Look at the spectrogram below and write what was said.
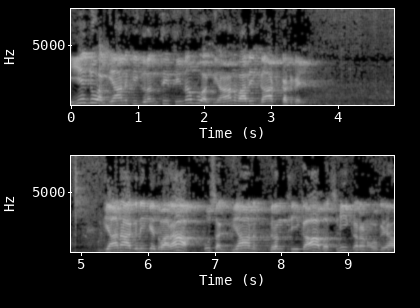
ये जो अज्ञान की ग्रंथि थी ना, वो अज्ञान वाली गांठ कट गई। ज्ञानाग्नि के द्वारा उस अज्ञान ग्रंथि का भस्मीकरण हो गया।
